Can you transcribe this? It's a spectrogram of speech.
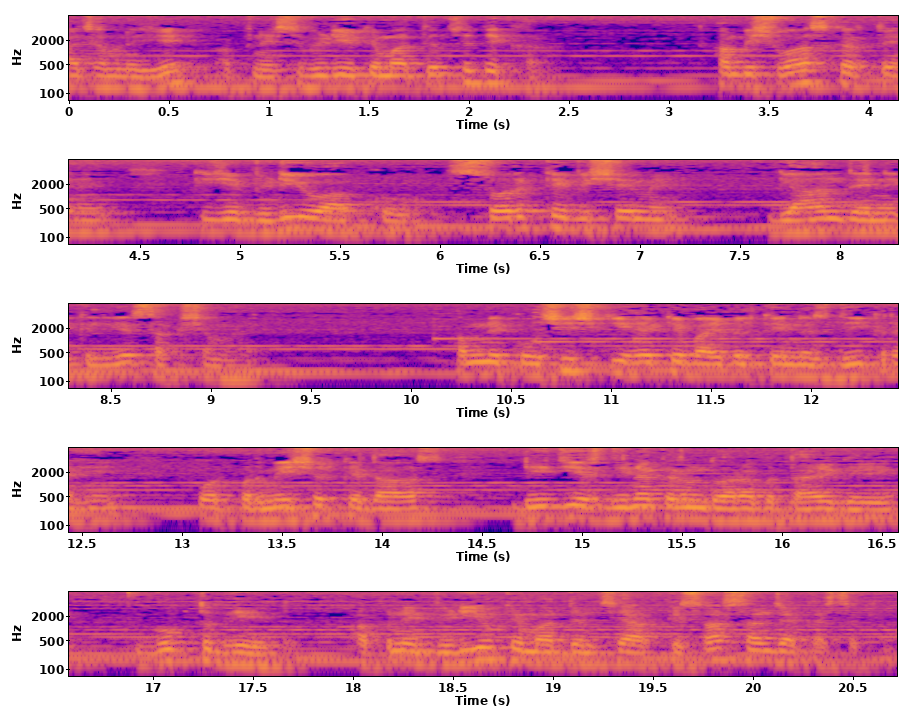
आज हमने ये अपने इस वीडियो के माध्यम से देखा। हम विश्वास करते हैं कि ये वीडियो आपको स्वर्ग के विषय में ज्ञान देने के लिए सक्षम है। हमने कोशिश की है कि बाइबल के नज़दीक रहें और परमेश्वर के दास डीजीएस दिनाकरण द्वारा बताए गए गुप्त भेद अपने वीडियो के माध्यम से आपके साथ साझा कर सकें।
